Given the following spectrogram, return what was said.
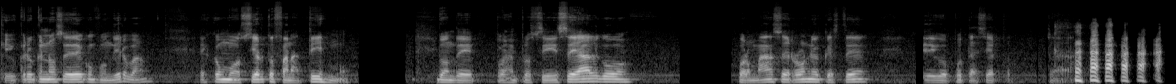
que yo creo que no se debe confundir, ¿va? Es como cierto fanatismo. Donde, por ejemplo, si dice algo, por más erróneo que esté, digo, puta, es cierto. O sea,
